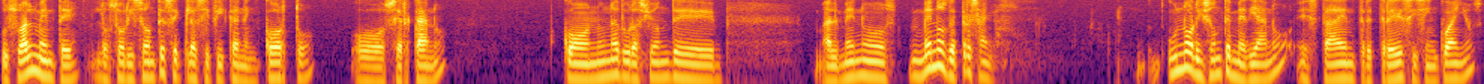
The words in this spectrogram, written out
Usualmente, los horizontes se clasifican en corto o cercano, con una duración de al menos menos de tres años. Un horizonte mediano está entre tres y cinco años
